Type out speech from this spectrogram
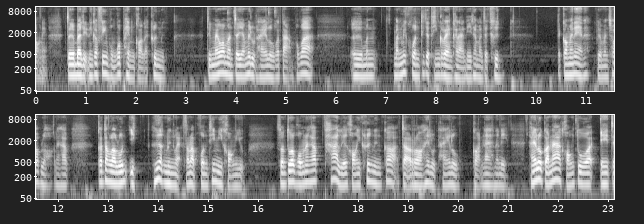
2 เนี่ย เจอ bearish engulfing ผมก็เพนก่อนละครึ่งหนึ่งถึงแม้ว่ามันจะยังไม่หลุดไฮโลก็ตาม เพราะว่าเออมันมันไม่ควรที่จะทิ้งแรงขนาดนี้ถ้ามันจะขึ้น แต่ก็ไม่แน่นะเผื่อมันชอบหลอกนะครับ ก็ต้องรอลุ้นอีก เฮือกหนึ่งแหละสำหรับคนที่มีของอยู่ ส่วนตัวผมนะครับ ถ้าเหลือของอีกครึ่งหนึ่งก็จะรอให้หลุดไฮโลก่อนหน้านั่นเองไฮโลก่อนหน้าของตัว AJ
